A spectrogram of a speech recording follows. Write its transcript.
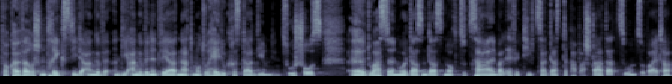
verkäuferischen Tricks, die, da ange die angewendet werden, nach dem Motto, hey, du kriegst da den und den Zuschuss, äh, du hast ja nur das und das noch zu zahlen, weil effektiv zahlt das der Papa Staat dazu und so weiter.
